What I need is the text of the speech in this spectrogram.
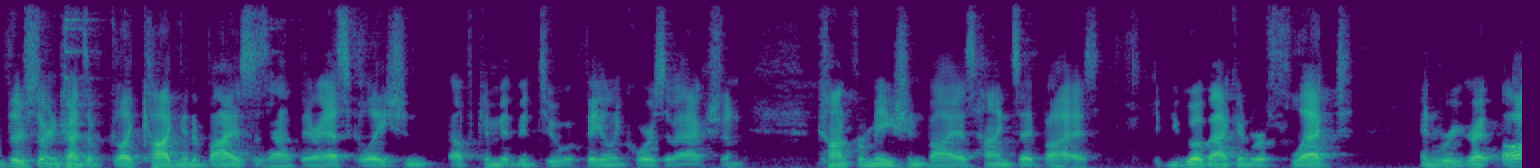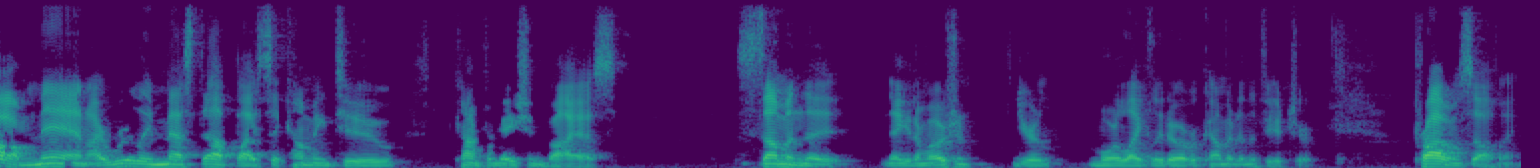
there's certain kinds of like cognitive biases out there, escalation of commitment to a failing course of action confirmation bias, hindsight bias. If you go back and reflect and regret, oh man, I really messed up by succumbing to confirmation bias, summon the negative emotion, you're more likely to overcome it in the future. Problem solving.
